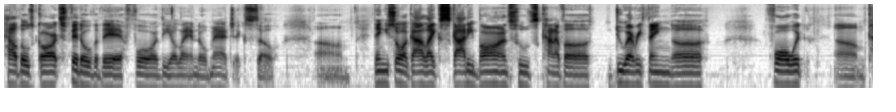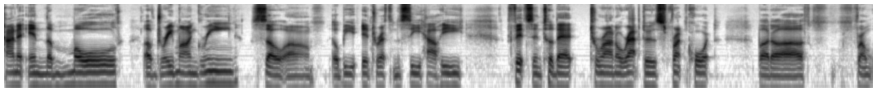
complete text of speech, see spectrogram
how those guards fit over there for the Orlando Magic. So um, then you saw a guy like Scottie Barnes, who's kind of a do everything uh, forward, um, kind of in the mold of Draymond Green. So um, it'll be interesting to see how he fits into that Toronto Raptors front court. But uh, from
